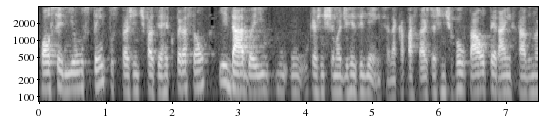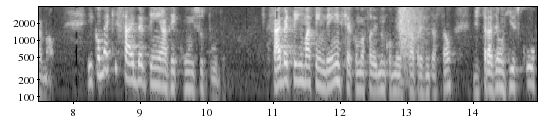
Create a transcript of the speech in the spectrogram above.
quais seriam os tempos para a gente fazer a recuperação e dado aí o, o, o, que a gente chama de resiliência, né, a capacidade de a gente voltar a operar em estado normal. E como é que cyber tem a ver com isso tudo? Cyber tem uma tendência, como eu falei no começo da apresentação, de trazer um risco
